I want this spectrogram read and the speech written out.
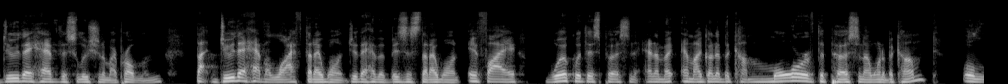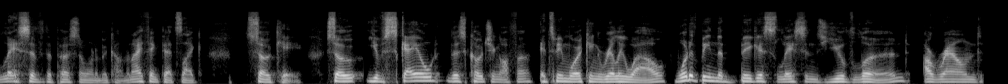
do they have the solution to my problem, but do they have a life that I want? Do they have a business that I want? If I work with this person and am I, am I going to become more of the person I want to become or less of the person I want to become. And I think that's like so key. So you've scaled this coaching offer. It's been working really well. What have been the biggest lessons you've learned around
